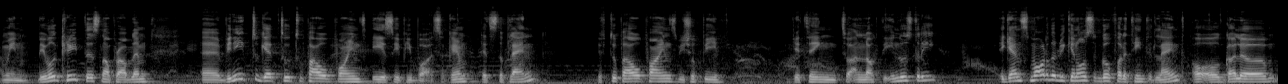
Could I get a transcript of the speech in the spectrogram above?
I mean, we will create this, no problem. Uh, we need to get to 2 power points ASAP boys, okay? That's the plan. With 2 power points, we should be getting to unlock the industry. Against Mordor, we can also go for the Tainted Land. Uh oh, Gollum.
